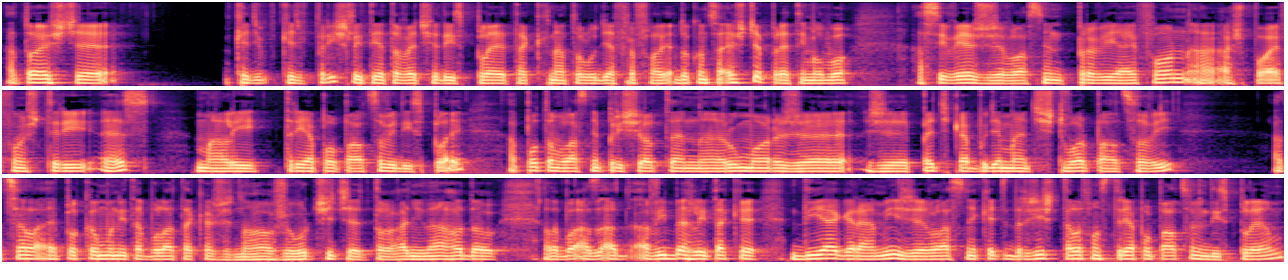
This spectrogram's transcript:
A to ešte, keď, keď prišli tieto väčšie displeje, tak na to ľudia frflali. Dokonca ešte predtým, lebo asi vieš, že vlastne prvý iPhone a až po iPhone 4S mali 3,5 palcový displej a potom vlastne prišiel ten rumor, že, že 5 bude mať 4 palcový a celá Apple komunita bola taká, že no, že určite to ani náhodou, alebo a, a vybehli také diagramy, že vlastne keď držíš telefón s 3,5 palcovým displejom,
